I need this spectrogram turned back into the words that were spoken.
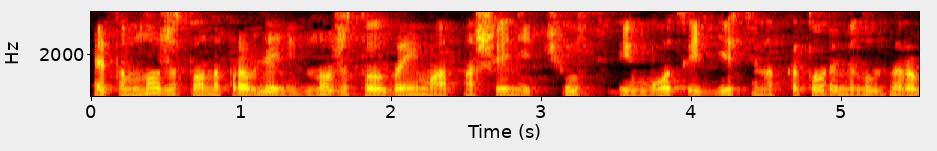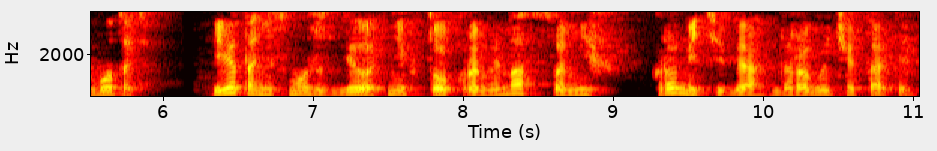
Это множество направлений, множество взаимоотношений, чувств, эмоций, действий, над которыми нужно работать. И это не сможет сделать никто, кроме нас самих, кроме тебя, дорогой читатель.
